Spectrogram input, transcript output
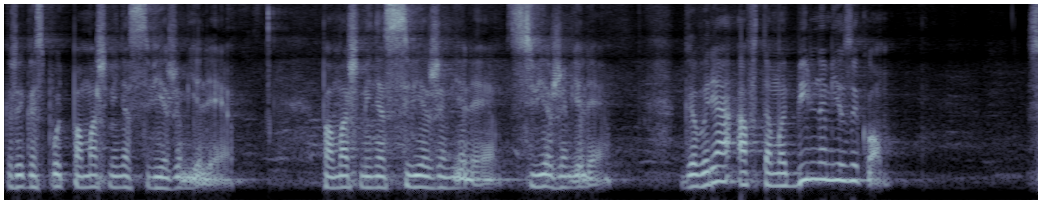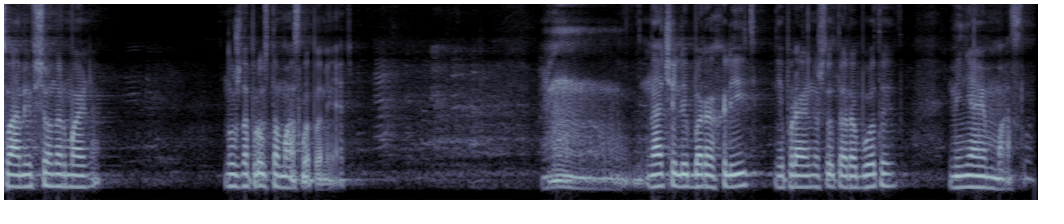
Скажи, Господь, помажь меня свежим елеем. Помажь меня свежим елеем, свежим елеем. Говоря автомобильным языком, с вами все нормально. Нужно просто масло поменять. Начали барахлить, неправильно что-то работает. Меняем масло.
